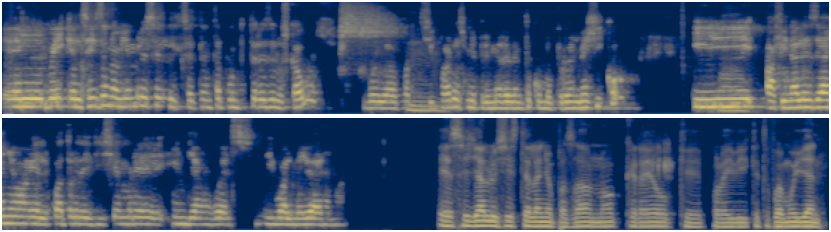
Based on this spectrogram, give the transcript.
El, el 6 de noviembre es el 70.3 de Los Cabos. Voy a Mm, participar, es mi primer evento como pro en México. Y a finales de año, el 4 de diciembre, Indian Wells, igual medio Ironman. ese ya lo hiciste el año pasado, ¿no? Creo que por ahí vi que te fue muy bien.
